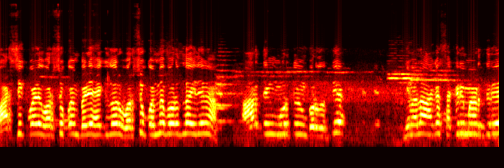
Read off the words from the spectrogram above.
ವಾರ್ಷಿಕ ಬೆಳೆ ವರ್ಷಕ್ಕೊಮ್ಮೆ ಬೆಳೆ ಹಾಕಿದವ್ರು ವರ್ಷಕ್ಕೊಮ್ಮೆ ಬರೋದಿಲ್ಲ ಇದೇನ. ಆರು ತಿಂಗ್ ಮೂರು ತಿಂಗ್ ಬರೋದೈತಿ. ನೀವೆಲ್ಲ ಆಗ ಸಕ್ರಿ ಮಾಡ್ತೀರಿ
